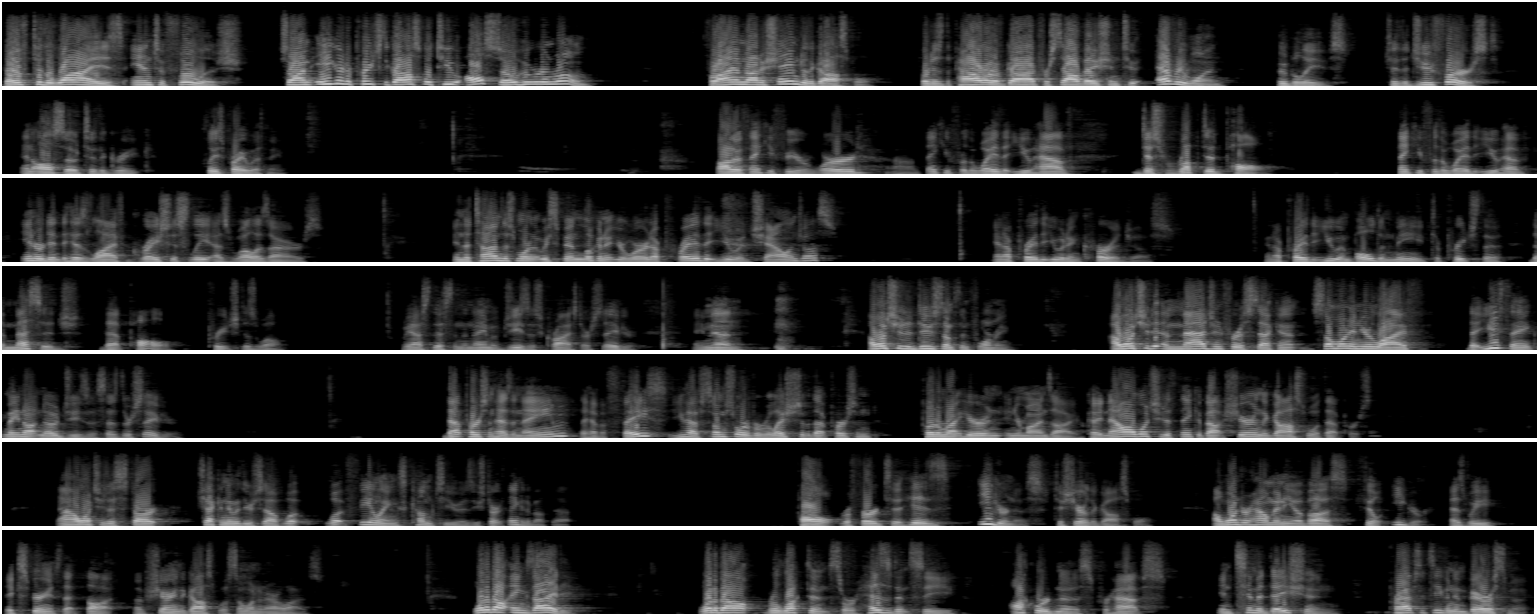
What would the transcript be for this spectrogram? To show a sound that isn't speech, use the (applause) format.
both to the wise and to foolish. So I'm eager to preach the gospel to you also who are in Rome. For I am not ashamed of the gospel, for it is the power of God for salvation to everyone who believes, to the Jew first, and also to the Greek. Please pray with me. Father, thank you for your word. Um, thank you for the way that you have disrupted Paul. Thank you for the way that you have entered into his life graciously as well as ours. In the time this morning that we spend looking at your word, I pray that you would challenge us, and I pray that you would encourage us. And I pray that you embolden me to preach the, the message that Paul preached as well. We ask this in the name of Jesus Christ, our Savior. Amen. (clears throat) I want you to do something for me. I want you to imagine for a second someone in your life that you think may not know Jesus as their Savior. That person has a name, they have a face, you have some sort of a relationship with that person. Put them right here in, in your mind's eye. Okay, now I want you to think about sharing the gospel with that person. Now I want you to start checking in with yourself. What, what feelings come to you as you start thinking about that? Paul referred to his eagerness to share the gospel. I wonder how many of us feel eager as we experience that thought of sharing the gospel with someone in our lives. What about anxiety? What about reluctance or hesitancy, awkwardness, perhaps intimidation? Perhaps it's even embarrassment.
